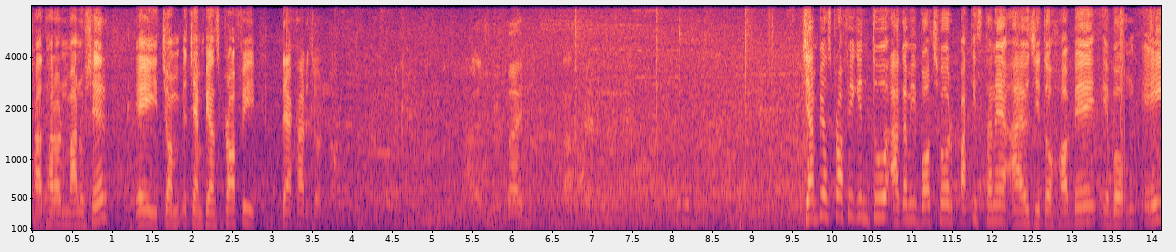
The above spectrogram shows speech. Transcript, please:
সাধারণ মানুষের এই চ্যাম্পিয়ন্স ট্রফি দেখার জন্য। চ্যাম্পিয়ন্স ট্রফি কিন্তু আগামী বছর পাকিস্তানে আয়োজিত হবে এবং এই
